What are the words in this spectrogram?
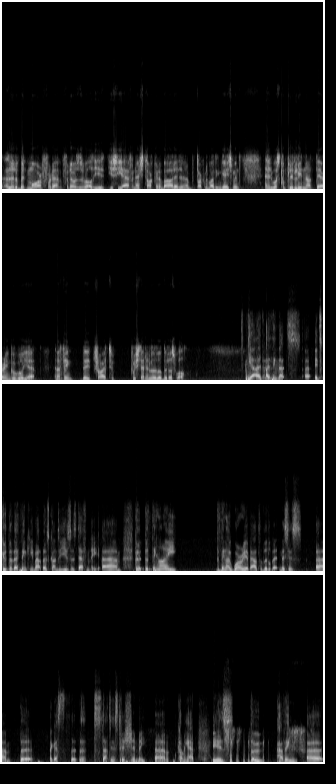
a little bit more for them for those as well. You you see Avinash talking about it, and I'm talking about engagement, and it was completely not there in Google yet. And I think they tried to push that in a little bit as well. Yeah, I, I think that's uh, it's good that they're thinking about those kinds of users. Definitely. Um, the the thing I the thing I worry about a little bit, and this is um, the I guess the, the statistician in me um, coming out is though having uh,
